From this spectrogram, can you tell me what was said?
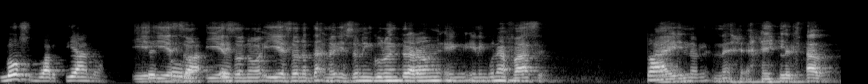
los duartianos. Y, eso, y eso no, y eso no, eso ninguno entraron en, ninguna fase. Ahí, no, ahí el Estado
